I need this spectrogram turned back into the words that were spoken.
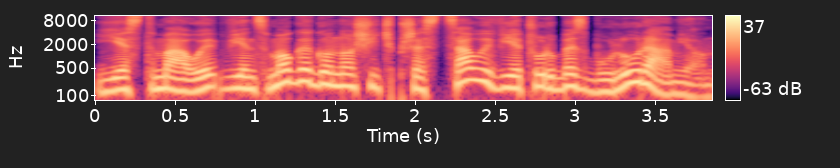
Jest mały, więc mogę go nosić przez cały wieczór bez bólu ramion.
